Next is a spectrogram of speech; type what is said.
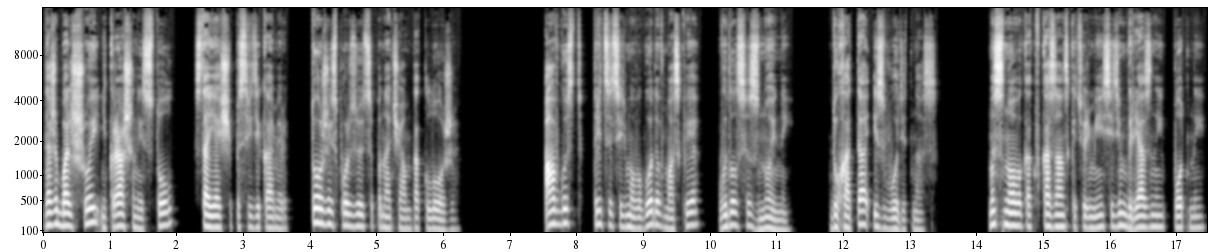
Даже большой некрашенный стол, стоящий посреди камеры, тоже используется по ночам как ложе. Август 37 года в Москве выдался знойный. Духота изводит нас. Мы снова, как в казанской тюрьме, сидим грязные, потные,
